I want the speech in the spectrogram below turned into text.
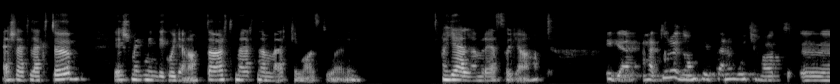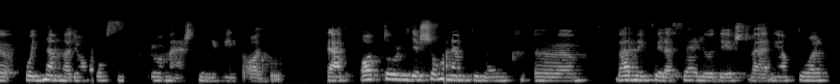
esetleg több, és még mindig ugyanott tart, mert nem mer kimozdulni. A jellemre ez hogyan hat? Igen, hát tulajdonképpen úgy hat, hogy nem nagyon fogsz más tudni, mint addig. Tehát attól ugye soha nem tudunk bármiféle fejlődést várni, attól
